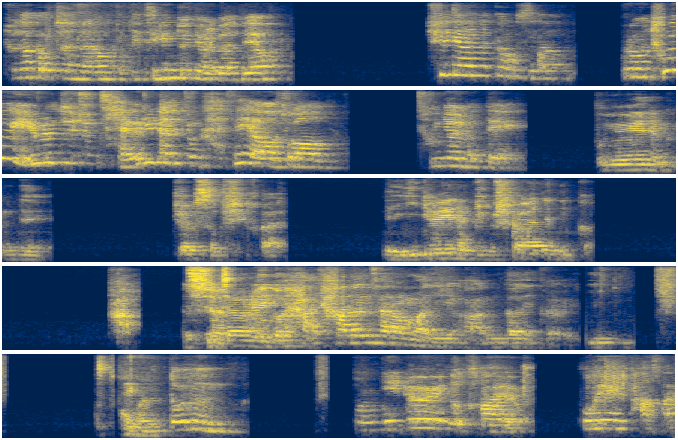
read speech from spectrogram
돈 아깝잖아요. 거기 드린 돈이 얼마인데요? 최대한 하다 오세요. 그리고 토요일, 일요일도 좀 자율이라도 좀 가세요, 좀. 정렬 때. 토요일은 근데 어쩔 수 없이 가야 돼. 근데 일요일은 좀 쉬어야 되니까. 진짜 진짜로 이거 하, 하는 사람만 이거 안다니까요. 이 보통은. 너는? 전 일요일도 가요. 토요일 다 가요.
